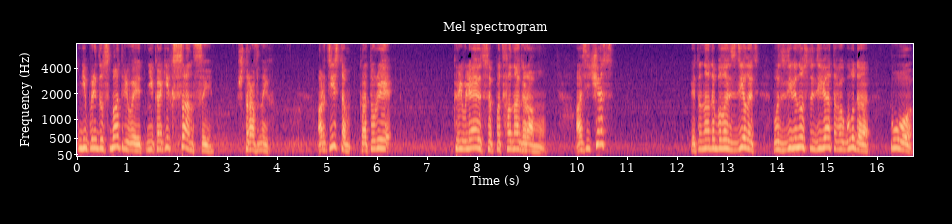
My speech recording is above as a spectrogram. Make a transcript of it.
не предусматривает никаких санкций штрафных артистам, которые кривляются под фонограмму. А сейчас это надо было сделать вот с 99 -го года по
